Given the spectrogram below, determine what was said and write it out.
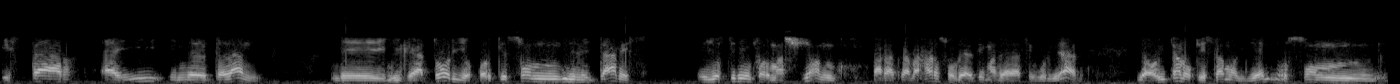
estar ahí en el plan de migratorio porque son militares. Ellos tienen información para trabajar sobre el tema de la seguridad. Y ahorita lo que estamos viendo son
